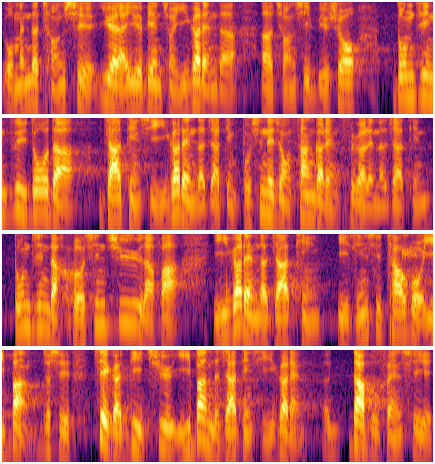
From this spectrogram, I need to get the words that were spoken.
我们的城市越来越变成一个人的呃城市。比如说。东京最多的家庭是一个人的家庭，不是那种三个人、四个人的家庭。东京的核心区域的话，一个人的家庭已经是超过一半，就是这个地区一半的家庭是一个人，大部分是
